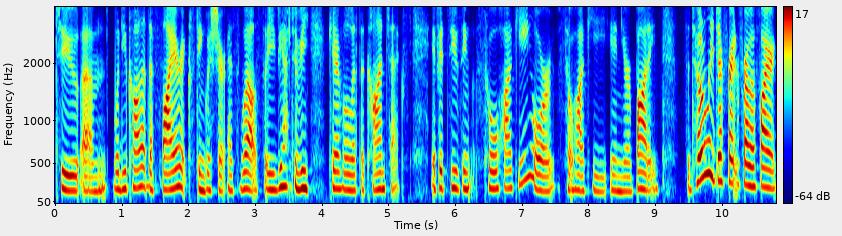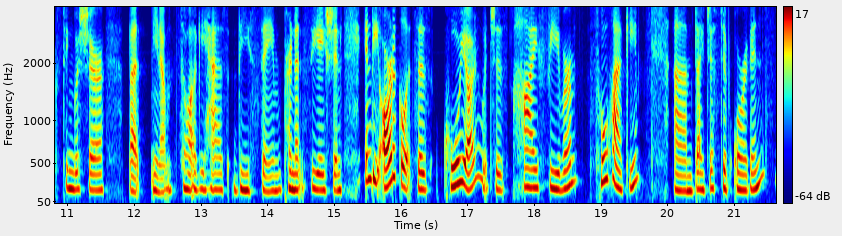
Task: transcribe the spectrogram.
to, um, what do you call it? The fire extinguisher as well. So you do have to be careful with the context. If it's using 소화기 or 소화기 in your body. So totally different from a fire extinguisher, but you know, 소화기 has the same pronunciation. In the article, it says 고열, which is high fever, 소화기, um, digestive organs,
